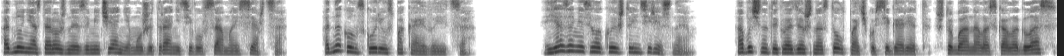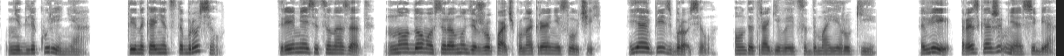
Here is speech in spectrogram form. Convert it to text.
Одно неосторожное замечание может ранить его в самое сердце. Однако он вскоре успокаивается. Я заметила кое-что интересное. Обычно ты кладешь на стол пачку сигарет, чтобы она ласкала глаз, не для курения. Ты наконец-то бросил? Три месяца назад, но дома все равно держу пачку на крайний случай. Я и пить бросил. Он дотрагивается до моей руки. Ви, расскажи мне о себе.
